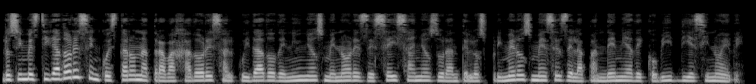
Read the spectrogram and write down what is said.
Los investigadores encuestaron a trabajadores al cuidado de niños menores de 6 años durante los primeros meses de la pandemia de COVID-19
